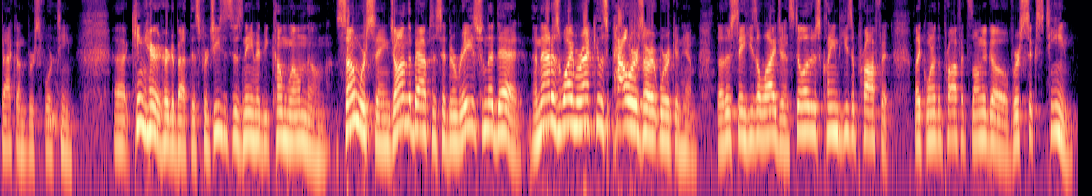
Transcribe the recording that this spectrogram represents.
Back on verse 14. Uh, King Herod heard about this, for Jesus' name had become well known. Some were saying John the Baptist had been raised from the dead, and that is why miraculous powers are at work in him. The others say he's Elijah, and still others claimed he's a prophet, like one of the prophets long ago. Verse 16.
